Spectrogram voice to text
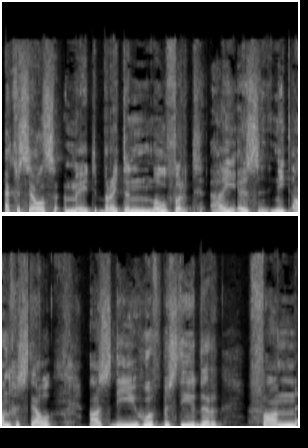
Ek gesels met Bruiten Mulford. Hy is nie aangestel as die hoofbestuurder van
